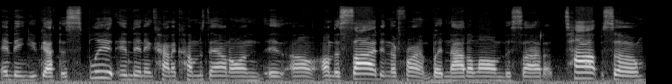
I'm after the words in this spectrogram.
and then you got the split, and then it kind of comes down on uh, on the side in the front, but not along the side up top. So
